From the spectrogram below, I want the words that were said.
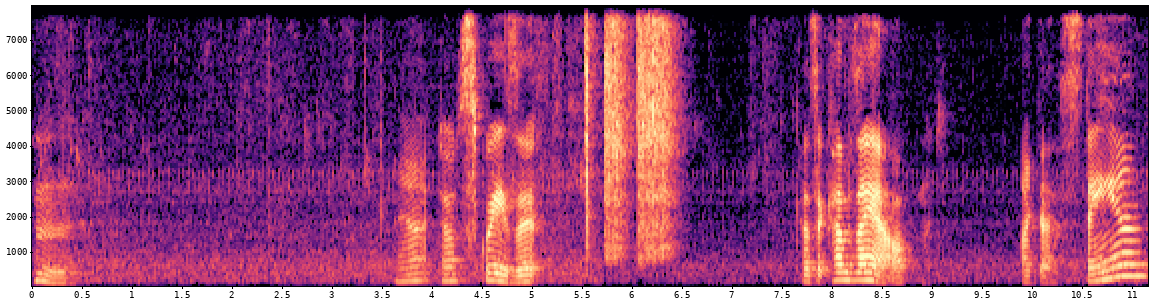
Hmm. Yeah, don't squeeze it. Because it comes out like a stand.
